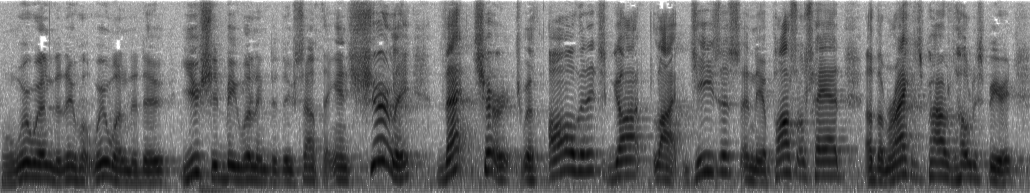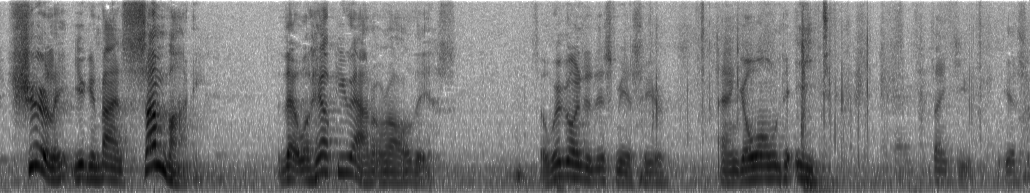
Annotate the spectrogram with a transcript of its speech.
when we're willing to do what we're willing to do, you should be willing to do something. And surely that church, with all that it's got, like Jesus and the apostles had of the miraculous power of the Holy Spirit, surely you can find somebody that will help you out on all of this. So we're going to dismiss here and go on to eat. Thank you. Yes, sir.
